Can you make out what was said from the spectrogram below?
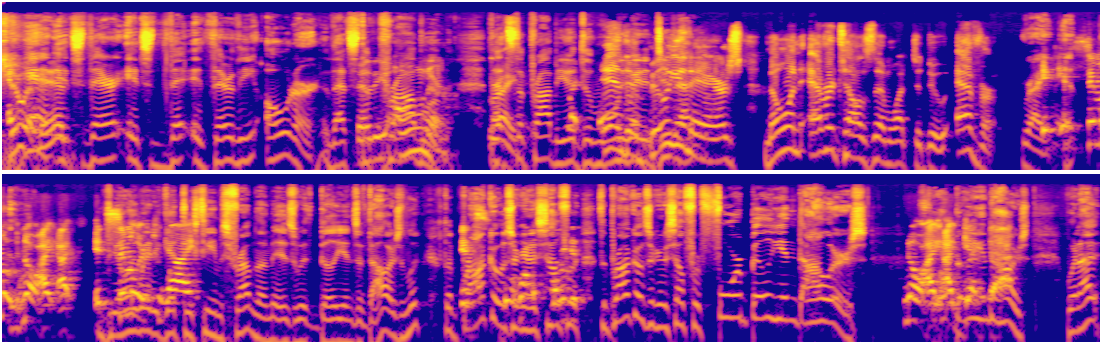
can't, do it. It's their. It's the. It's they're the owner. That's the, the, problem. Owner. That's right. the problem. You, the and they're billionaires. No one ever tells them what to do ever. Right. It, it's similar. No, I. I it's the similar only way to, to get why, these teams from them is with billions of dollars. And look, the Broncos are going to sell for the Broncos are going to sell for four billion dollars. No, I, I get that. Dollars. When I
